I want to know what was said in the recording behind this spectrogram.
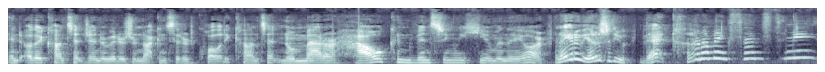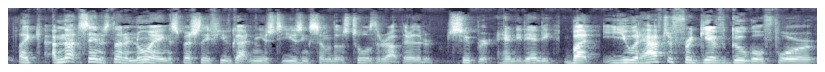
and other content generators are not considered quality content, no matter how convincingly human they are. And I gotta be honest with you, that kind of makes sense to me. Like, I'm not saying it's not annoying, especially if you've gotten used to using some of those tools that are out there that are super handy dandy, but you would have to forgive Google for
